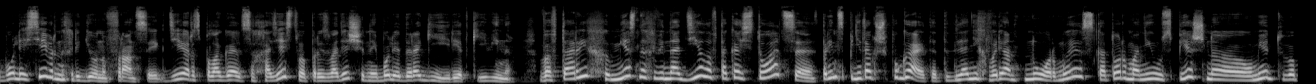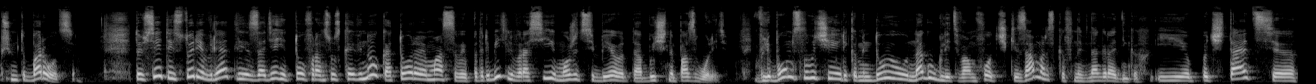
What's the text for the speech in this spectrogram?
более северных регионов Франции, где располагаются хозяйства, производящие наиболее дорогие и редкие вина. Во-вторых, местных виноделов такая ситуация, в принципе, не так уж и пугает. Это для них вариант нормы, с которым они успешно умеют, в общем-то, бороться. То есть вся эта история вряд ли заденет то французское вино, которое массовый потребитель в России может себе вот обычно позволить. В любом случае рекомендую нагуглить вам фоточки заморозков на виноградниках и почитать, э,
